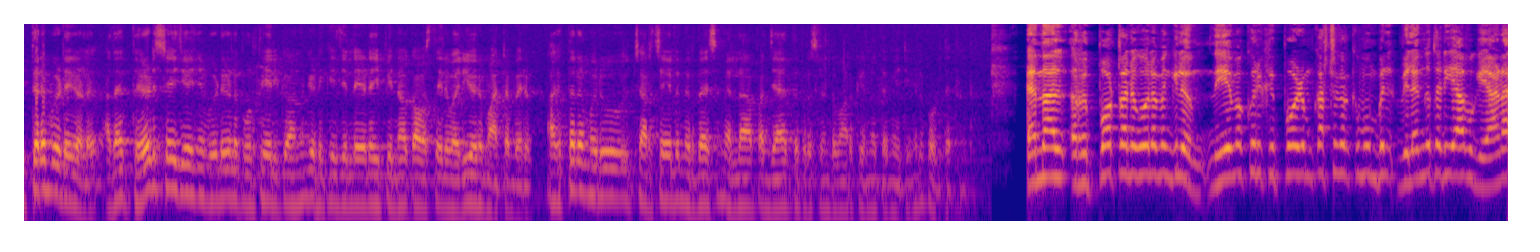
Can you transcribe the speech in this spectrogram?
ഇത്തരം വീടുകൾ അതായത് തേർഡ് സ്റ്റേജ് കഴിഞ്ഞ വീടുകൾ പൂർത്തീകരിക്കുകയാണെങ്കിൽ ഇടുക്കി ജില്ലയുടെ ഈ പിന്നോക്കാവസ്ഥയിൽ വലിയൊരു മാറ്റം വരും. അത്തരം ഒരു ചർച്ചയിൽ നിർദ്ദേശം എല്ലാ പഞ്ചായത്ത് പ്രസിഡന്റുമാർക്കും ഇന്നത്തെ മീറ്റിംഗിൽ കൊടുത്തിട്ടുണ്ട്. എന്നാൽ റിപ്പോർട്ട് അനുകൂലമെങ്കിലും നിയമക്കുരുക്ക് ഇപ്പോഴും കർഷകർക്ക് മുമ്പിൽ വിലങ്ങുതടിയാവുകയാണ്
